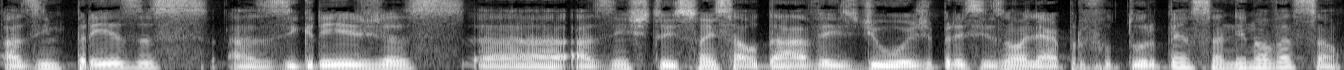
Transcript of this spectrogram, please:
as empresas, as igrejas, a, as instituições saudáveis de hoje precisam olhar para o futuro pensando em inovação.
